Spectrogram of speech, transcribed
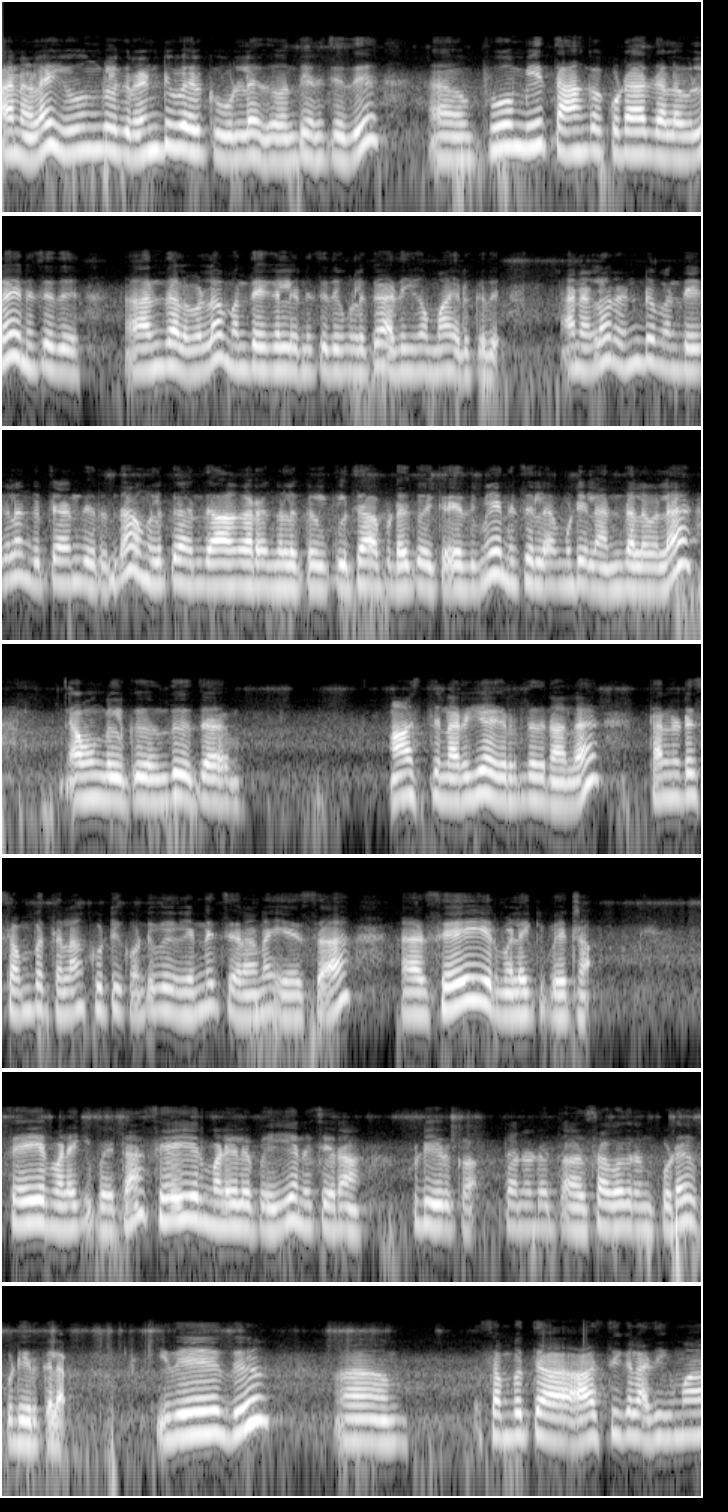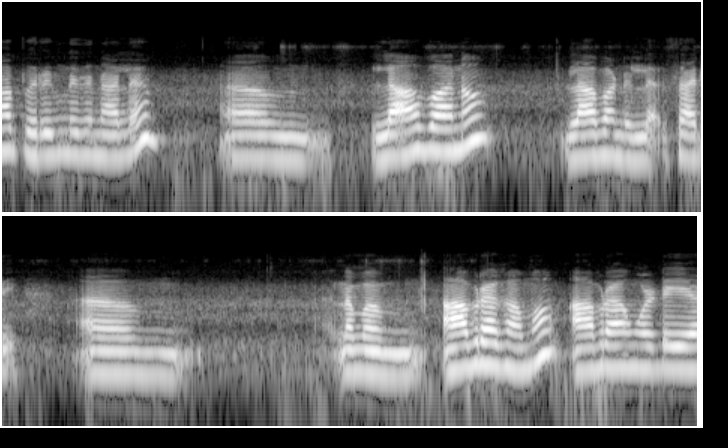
அதனால் இவங்களுக்கு ரெண்டு பேருக்கு உள்ளது வந்து என்னச்சது பூமி தாங்கக்கூடாத அளவில் என்னச்சது அந்த அளவில் மந்தைகள் என்னச்சது இவங்களுக்கு அதிகமாக இருக்குது. அதனால் ரெண்டு மந்தைகள் அங்கே சேர்ந்து இருந்தால் அவங்களுக்கு அந்த ஆகாரங்களுக்கு சாப்பிடறதுக்கு வைக்கிற எதுவுமே என்ன முடியல. அந்த அளவில் அவங்களுக்கு வந்து இத ஆஸ்தி நிறையா இருந்ததுனால தன்னுடைய சம்பத்தெல்லாம் கூட்டி கொண்டு போய் என்ன செய்கிறான்னா ஏசா சேயர் மலைக்கு போயிட்டான் சேயர் மலைக்கு போயிட்டான். சேயர் மலையில் போய் என்ன செய்கிறான் குடியிருக்கான் தன்னோட த- சகோதரன் கூட குடியிருக்கல இதே இது சம்பத்து ஆஸ்திகள் அதிகமாக பெருகினதுனால ஆம், லாபானும் லாபான் இல்லை சாரி நம்ம ஆபிரகாமும் ஆபிரகாமுடைய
